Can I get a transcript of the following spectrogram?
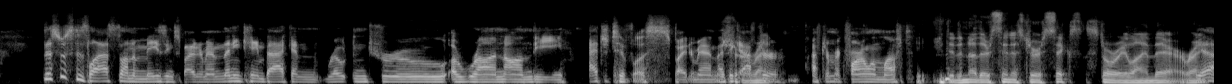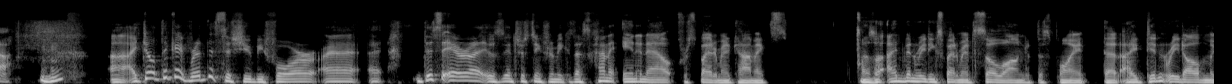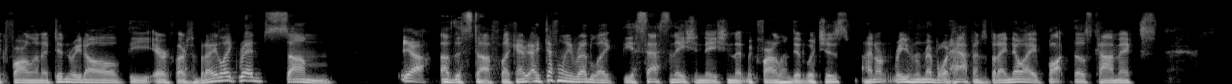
this was his last on Amazing Spider-Man. Then he came back and wrote and drew a run on the adjectiveless Spider-Man. I think sure, after right. after McFarlane left, he did another Sinister Six storyline there, right? Yeah. Mm-hmm. Uh, I don't think I've read this issue before. Uh, I, this era it was interesting for me because I was kind of in and out for Spider-Man comics. I was, I'd been reading Spider-Man so long at this point that I didn't read all the McFarlane. I didn't read all the Erik Larsen, but I like read some Yeah. of the stuff. Like I, I definitely read like the Assassination Nation that McFarlane did, which is I don't even remember what happens, but I know I bought those comics,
